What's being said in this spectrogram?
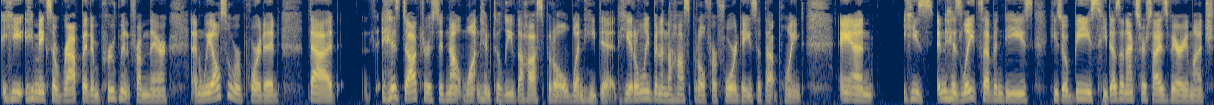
He he makes a rapid improvement from there. And we also reported that his doctors did not want him to leave the hospital when he did. He had only been in the hospital for four days at that point, and he's in his late 70s he's obese he doesn't exercise very much.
